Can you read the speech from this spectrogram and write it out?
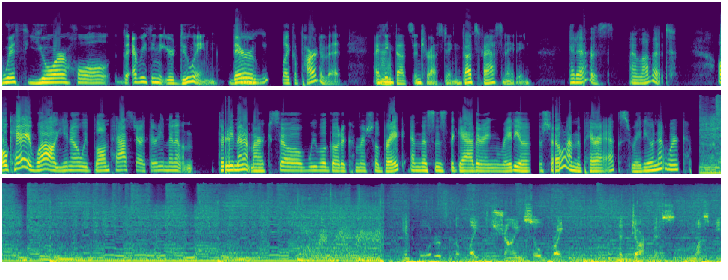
with your whole the everything that you're doing. They're Mhm. like a part of it. I think that's interesting. That's fascinating. It is. I love it. Okay, well, you know, we've blown past our 30 minute 30 minute mark, so we will go to commercial break and this is the Gathering Radio show on the Para X Radio Network. In order for the light to shine so brightly, the darkness must be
